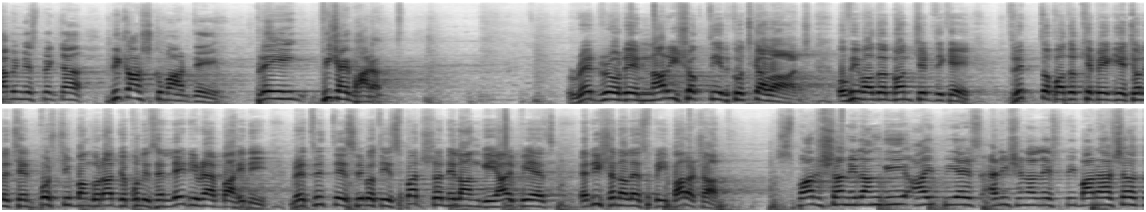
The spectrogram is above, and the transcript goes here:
Sub Inspector Vikas Kumar De playing Vijay Bharat. Red রোডে নারী শক্তির কুচকাওয়াজ। অভিবাদন মঞ্চের দিকে দৃপ্ত পদক্ষেপে এগিয়ে চলেছেন পশ্চিমবঙ্গ রাজ্য পুলিশের লেডি র্যাব বাহিনী নেতৃত্বে Shrimati Sparsha Nilangi IPS additional SP Barasat Sparsha Nilangi, IPS Additional SP Barasat,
